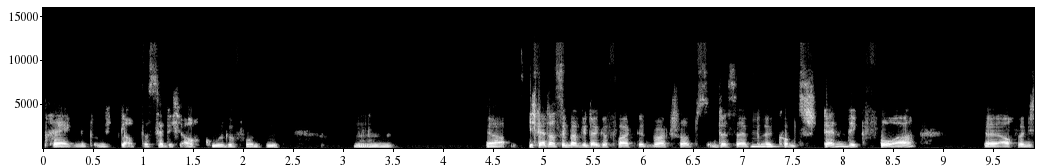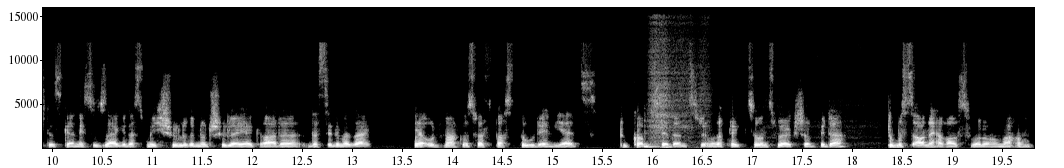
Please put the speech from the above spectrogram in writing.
prägend und ich glaube, das hätte ich auch cool gefunden. Hm. Ja, ich werde das immer wieder gefragt in Workshops und deshalb mhm. äh, kommt es ständig vor, äh, auch wenn ich das gar nicht so sage, dass mich Schülerinnen und Schüler ja gerade, dass sie immer sagen, ja und Markus, was machst du denn jetzt? Du kommst ja dann zu dem Reflexionsworkshop wieder. Du musst auch eine Herausforderung machen.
